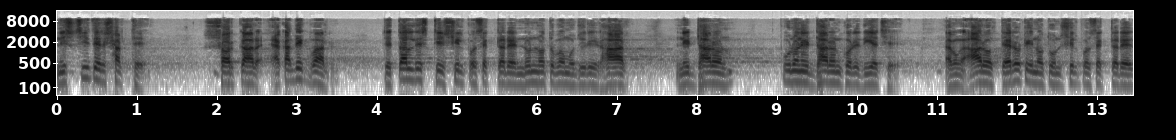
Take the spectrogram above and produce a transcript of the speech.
নিশ্চিতের স্বার্থে সরকার একাধিকবার তেতাল্লিশটি শিল্প সেক্টরের ন্যূনতম মজুরির হার নির্ধারণ পুনর্নির্ধারণ করে দিয়েছে এবং আরও তেরোটি নতুন শিল্প সেক্টরের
